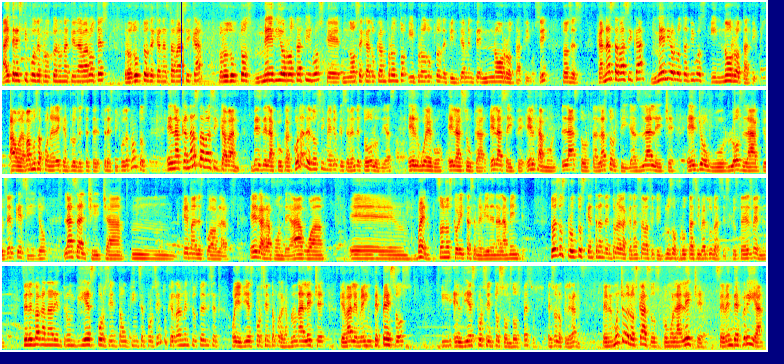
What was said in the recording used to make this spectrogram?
Hay tres tipos de producto en una tienda de abarrotes. Productos de canasta básica, productos medio rotativos que no se caducan pronto y productos definitivamente no rotativos, ¿sí? Entonces, canasta básica, medio rotativos y no rotativos. Ahora vamos a poner ejemplos de este tres tipos de productos. En la canasta básica van desde la Coca-Cola de dos y medio que se vende todos los días, el huevo, el azúcar, el aceite, el jamón, las tortas, las tortillas, la leche, el yogur, los lácteos, el quesillo, la salchicha, mmm, ¿qué más les puedo hablar? El garrafón de agua, eh, bueno, son los que ahorita se me vienen a la mente. Todos esos productos que entran dentro de la canasta básica, incluso frutas y verduras, es que ustedes venden, se les va a ganar entre un 10% a un 15%, que realmente ustedes dicen, oye, 10%, por ejemplo, una leche que vale 20 pesos y el 10% son 2 pesos, eso es lo que le ganas. Pero en muchos de los casos, como la leche se vende fría,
